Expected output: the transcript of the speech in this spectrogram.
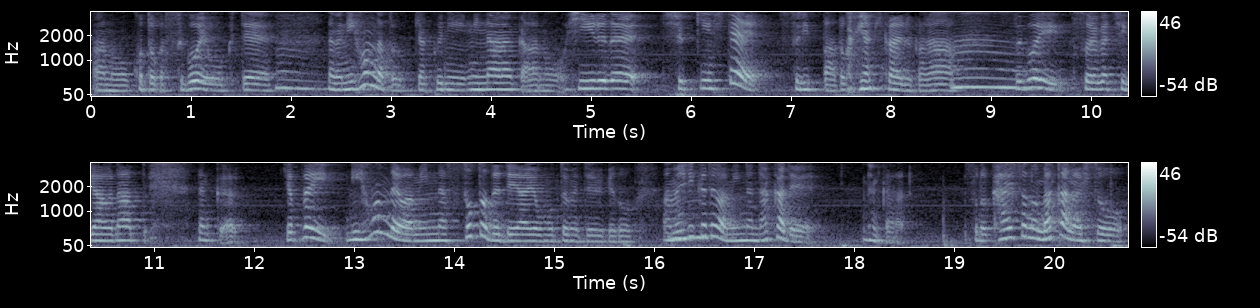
あのことがすごい多くて、うん。なんか日本だと逆にみんななんかあのヒールで出勤してスリッパとかに履き替えるから、すごいいそれが違うなって。なんかやっぱり日本ではみんな外で出会いを求めてるけどアメリカではみんな中でなんかその会社の中の人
